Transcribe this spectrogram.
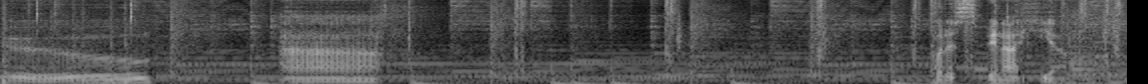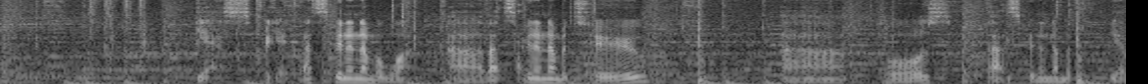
to... Uh, put a spinner here. Yes. Okay, that's spinner number one. Uh, that's spinner number two. Uh, pause. That's spinner number... Yep,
